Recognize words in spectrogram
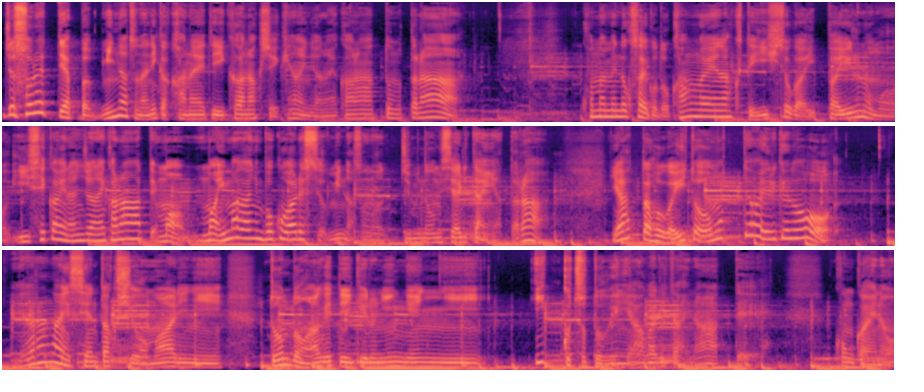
じゃあそれってやっぱみんなと何か叶えていかなくちゃいけないんじゃないかなと思ったらこんなめんどくさいことを考えなくていい人がいっぱいいるのもいい世界なんじゃないかなって。まあまあいまだに僕はあれですよ。みんなその自分のお店やりたいんやったらやった方がいいとは思ってはいるけどやらない選択肢を周りにどんどん上げていける人間に一個ちょっと上に上がりたいなって今回の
